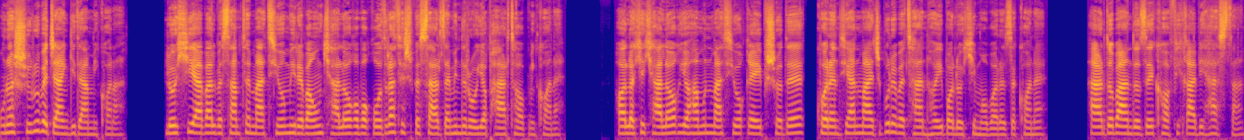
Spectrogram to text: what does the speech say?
اونا شروع به جنگیدن می‌کنن. لوکی اول به سمت متیو میره و اون کلاغ با قدرتش به سرزمین رویا پرتاب می‌کنه. حالا که کلاغ یا همون متیو غیب شده، کورنتیان مجبوره به تنهایی با لوکی مبارزه کنه. هر دو به اندازه کافی قوی هستن.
